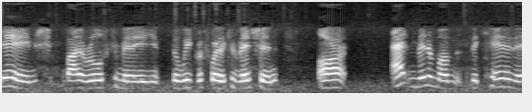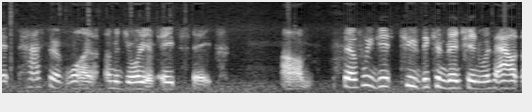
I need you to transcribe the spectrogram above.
change by the rules committee the week before the convention, are at minimum the candidate has to have won a majority of eight states. Um, so if we get to the convention without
